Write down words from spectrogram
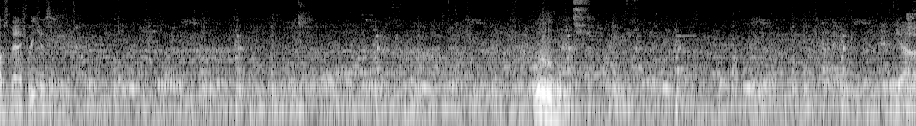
up smash reaches. Ooh. Yeah,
